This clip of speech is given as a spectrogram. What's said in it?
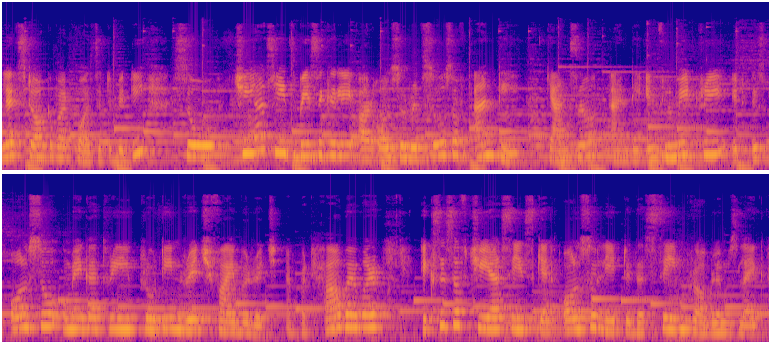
Let's talk about positivity. So, chia seeds basically are also rich source of anti-cancer, anti-inflammatory. It is also omega-3 protein-rich, fiber-rich. But however, excess of chia seeds can also lead to the same problems like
